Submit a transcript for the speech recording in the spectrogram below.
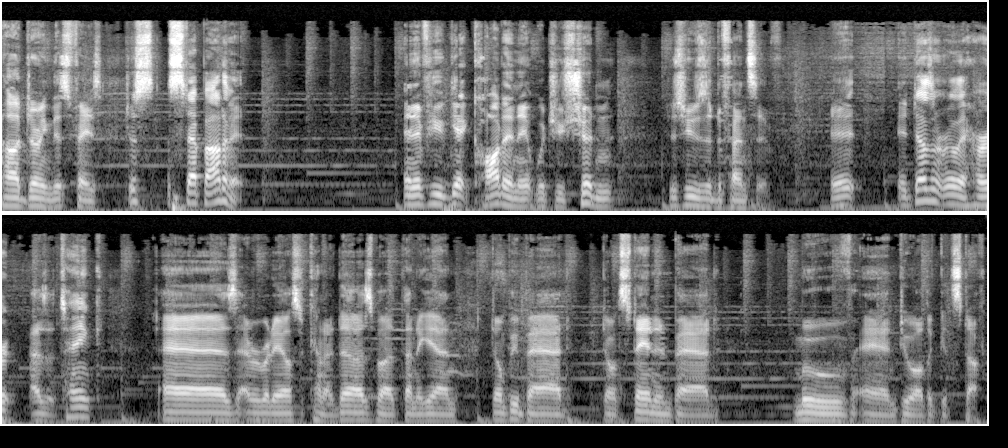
uh, during this phase. Just step out of it, and if you get caught in it, which you shouldn't, just use a defensive. It it doesn't really hurt as a tank as everybody else kind of does, but then again, don't be bad, don't stand in bad, move, and do all the good stuff.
